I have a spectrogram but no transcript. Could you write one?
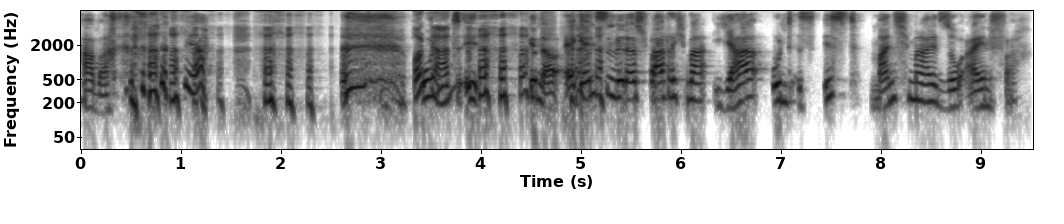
aber. ja. Und, und dann? Äh, genau, ergänzen wir das sprachlich mal. Ja, und es ist manchmal so einfach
